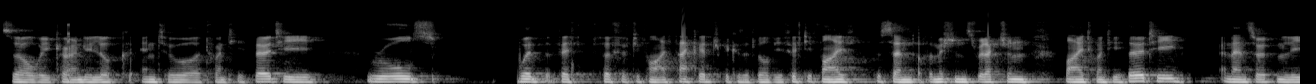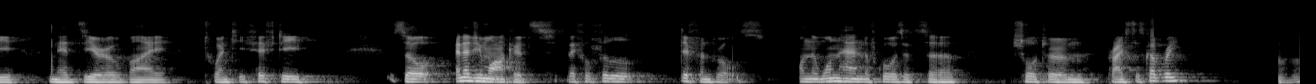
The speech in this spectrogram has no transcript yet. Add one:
So we currently look into 2030 rules with the 55 package because it will be 55% of emissions reduction by 2030 and then certainly net zero by 2050. So energy markets, they fulfill different roles. On the one hand, of course, it's a short-term price discovery mm-hmm.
